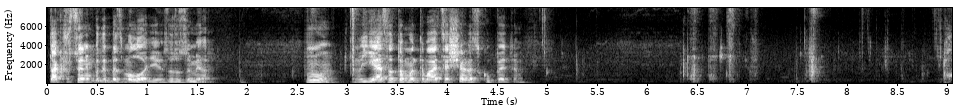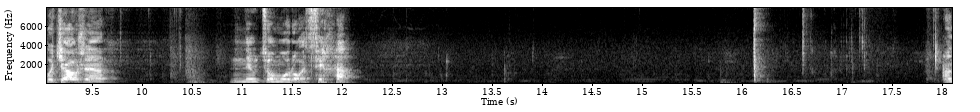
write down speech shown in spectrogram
Так що сьогодні буде без мелодії, зрозуміло. Ну, Є зато мотивація ще раз купити. Хоча вже не в цьому році. Ха. А.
